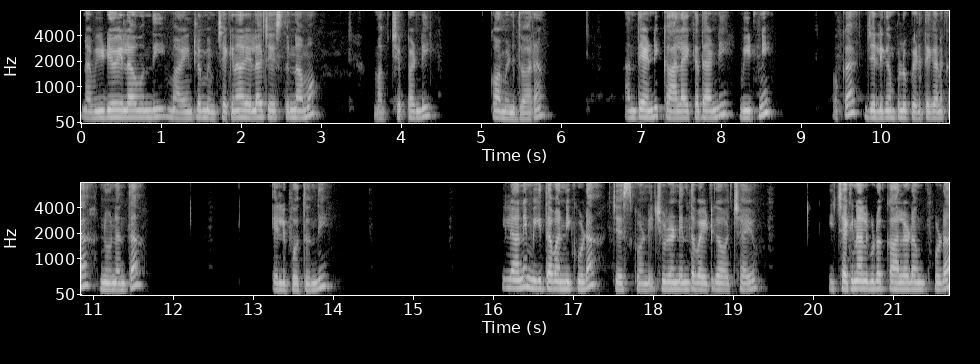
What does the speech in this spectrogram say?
నా వీడియో ఎలా ఉంది? మా ఇంట్లో మేము చకినాలు ఎలా చేస్తున్నామో మాకు చెప్పండి కామెంట్ ద్వారా. అంతే అండి కాలాయి కదా అండి వీటిని. ఒక జల్లిగంపలో పెడితే కనుక నూనెంతా వెళ్ళిపోతుంది. ఇలానే మిగతావన్నీ కూడా చేసుకోండి. చూడండి ఎంత వైట్గా వచ్చాయో. ఈ చకినాలు కూడా కాలడం కూడా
